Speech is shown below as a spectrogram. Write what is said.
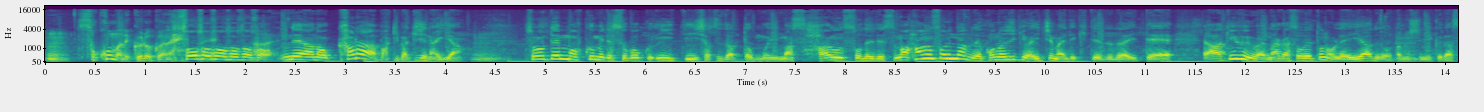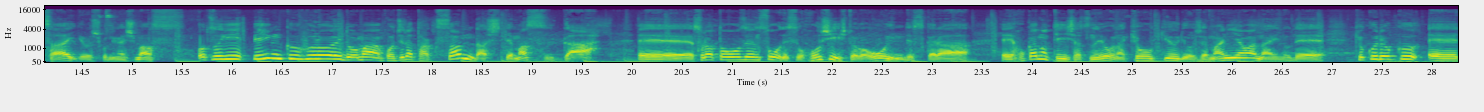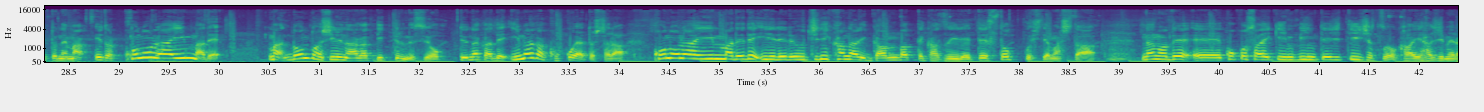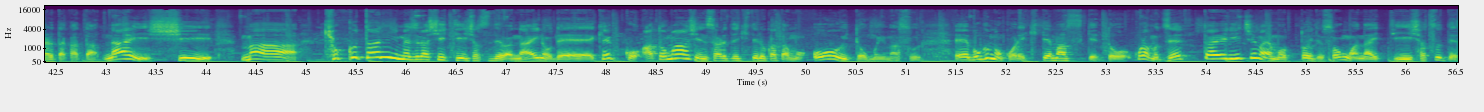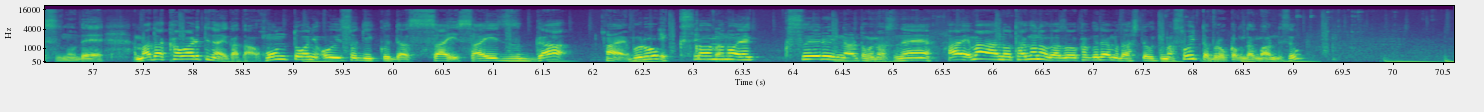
うん。そこまでグロくはない。ですそうねそうそうそうそう、はい。であのカラーバキバキじゃないやん、うんその点も含めてすごくいい T シャツだと思います。半袖です。まあ半袖なのでこの時期は1枚で着ていただいて秋冬は長袖とのレイヤードでお楽しみください、よろしくお願いします。お次ピンク・フロイド。まあこちらたくさん出してますがえーそれは当然そうですよ。欲しい人が多いんですから、えー他の T シャツのような供給量じゃ間に合わないので極力えーっとねまあ言うたらこのラインまでまあ、どんどん仕入れの上がっていってるんですよ。っていう中で今がここやとしたらこのラインまでで入れれるうちにかなり頑張って数入れてストックしてました、なので、えーここ最近ヴィンテージ T シャツを買い始められた方ないしまあ極端に珍しい T シャツではないので結構後回しにされてきてる方も多いと思います、えー僕もこれ着てますけどこれはもう絶対に1枚持っといて損はない T シャツですのでまだ買われてない方本当にお急ぎください。サイズがはいブロッカムの XL になると思いますね。はいまああのタグの画像拡大も出しておきます。そういったブロッカムタグもあるんですよ。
